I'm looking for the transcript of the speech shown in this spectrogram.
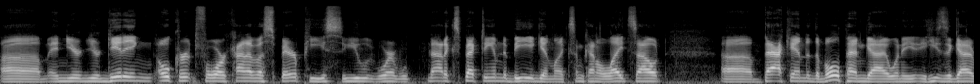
Um, and you're you're getting Okert for kind of a spare piece. You were not expecting him to be again like some kind of lights out uh, back end of the bullpen guy when he, he's the guy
